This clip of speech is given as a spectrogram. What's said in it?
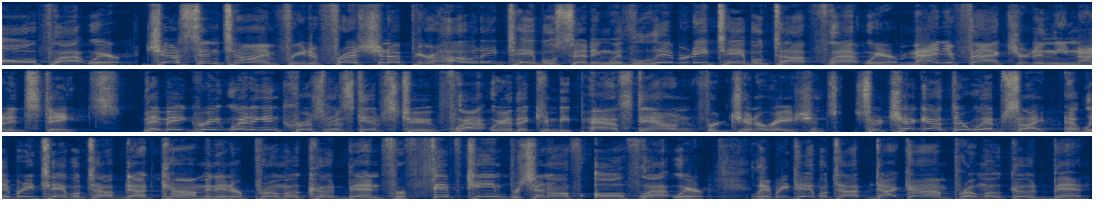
all flatware. Just in time for you to freshen up your holiday table setting with Liberty Tabletop flatware, manufactured in the United States. They make great wedding and Christmas gifts too, flatware that can be passed down for generations. So check out their website at libertytabletop.com and enter promo code BEN for 15% off all flatware. libertytabletop.com, promo code BEN.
